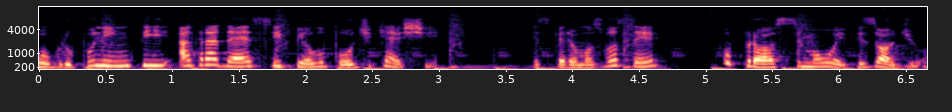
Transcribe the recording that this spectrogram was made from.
O Grupo NIMP agradece pelo podcast. Esperamos você no próximo episódio.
